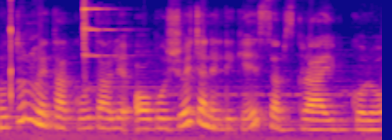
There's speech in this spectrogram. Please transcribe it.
নতুন হয়ে থাকো, তাহলে অবশ্যই চ্যানেলটিকে সাবস্ক্রাইব করো।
